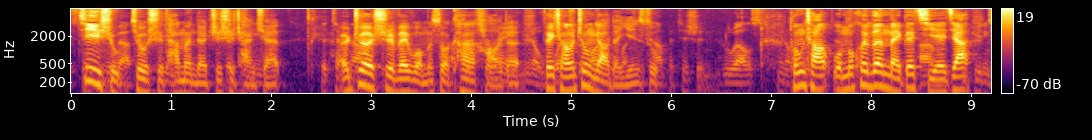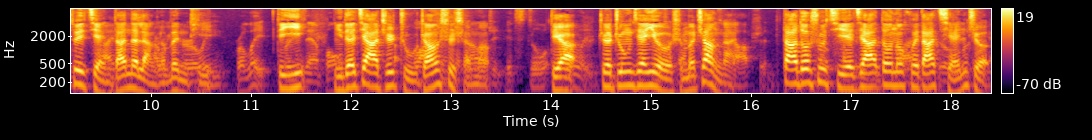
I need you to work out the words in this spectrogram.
技术就是他们的知识产权。而这是为我们所看好的非常重要的因素。通常我们会问每个企业家最简单的两个问题：第一，你的价值主张是什么？第二，这中间又有什么障碍？大多数企业家都能回答前者，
